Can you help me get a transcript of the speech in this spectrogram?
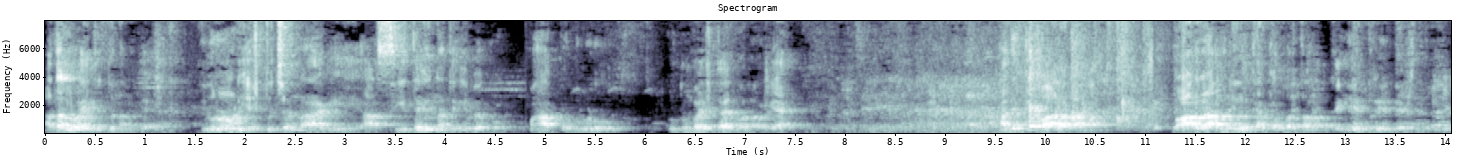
ಅದಲ್ವ ಇದ್ದಿದ್ದು ನಮಗೆ? ಇವರು ನೋಡಿ ಎಷ್ಟು ಚೆನ್ನಾಗಿ ಆ ಸೀತೆಯನ್ನ ತೆಗಿಬೇಕು. ಮಹಾಪ್ರಭುಗಳು ಕುಟುಂಬ ಇಷ್ಟ ಇಲ್ವಲ್ಲ ಅವ್ರಿಗೆ? ಅದಕ್ಕೆ ಬಾಲರಾಮ. ಬಾಲರಾಮನ್ ಇವ್ರು ಕರ್ಕೊಂಡ್ಬರ್ತಾರಂತೆ ಏನ್ರಿ ದೇಶ ದೇಶದಲ್ಲಿ?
